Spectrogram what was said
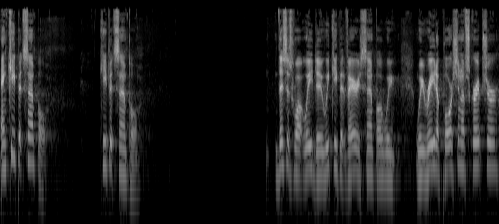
and keep it simple. Keep it simple this is what we do. We keep it very simple. We, we read a portion of Scripture,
